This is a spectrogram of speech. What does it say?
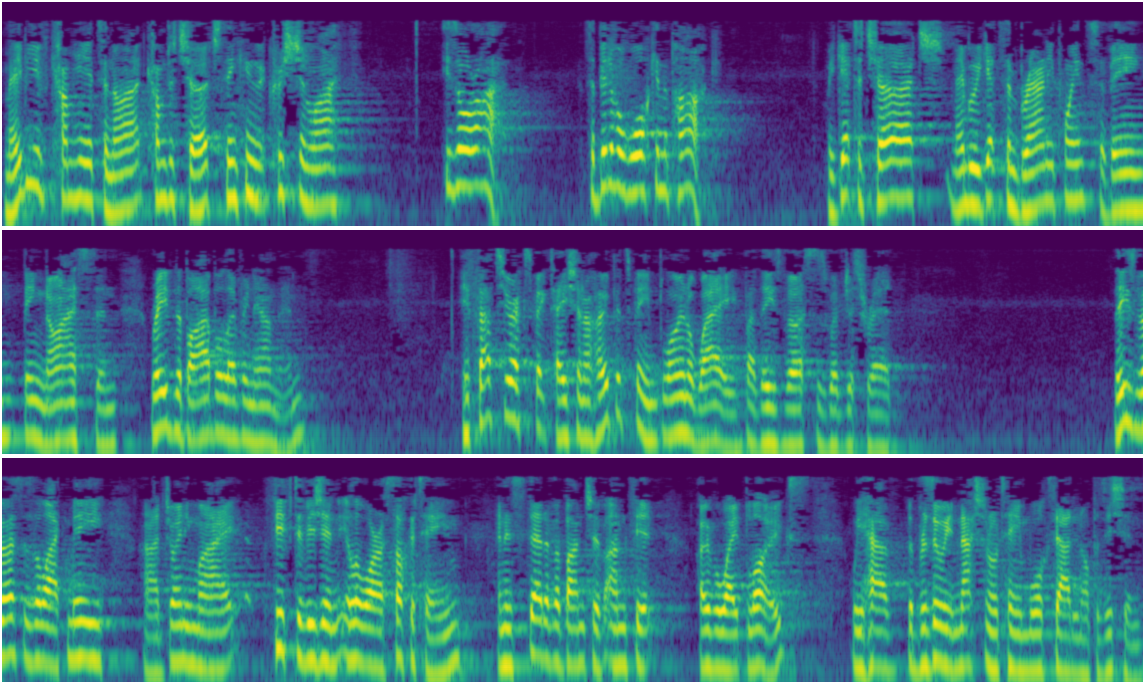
Maybe you've come here tonight, come to church, thinking that Christian life is all right. It's a bit of a walk in the park. We get to church, maybe we get some brownie points for being, being nice and read the Bible every now and then. If that's your expectation, I hope it's been blown away by these verses we've just read. These verses are like me uh, joining my 5th Division Illawarra soccer team, and instead of a bunch of unfit, overweight blokes, we have the Brazilian national team walks out in opposition.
